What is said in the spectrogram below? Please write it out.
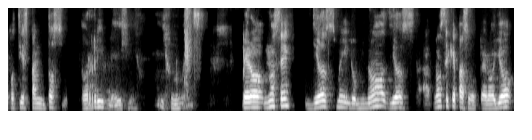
poteé espantoso, horrible. Dije, hijo, no. Pero no sé, Dios me iluminó, Dios, no sé qué pasó, pero yo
